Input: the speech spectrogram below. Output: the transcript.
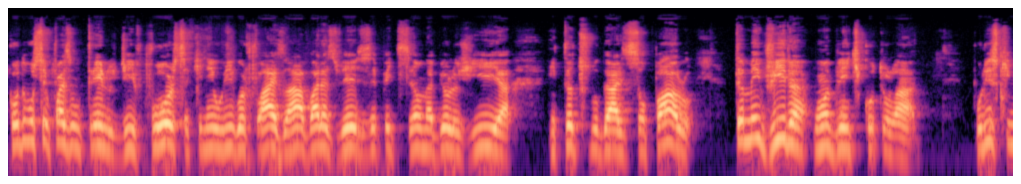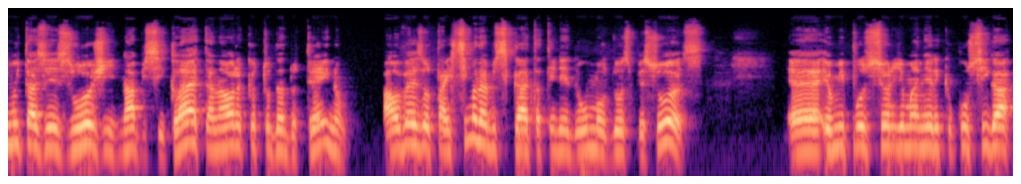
Quando você faz um treino de força, que nem o Igor faz lá, várias vezes, repetição na biologia, em tantos lugares de São Paulo, também vira um ambiente controlado. Por isso que muitas vezes hoje, na bicicleta, na hora que eu estou dando treino, ao invés de eu estar em cima da bicicleta atendendo uma ou duas pessoas, é, eu me posiciono de maneira que eu consiga.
